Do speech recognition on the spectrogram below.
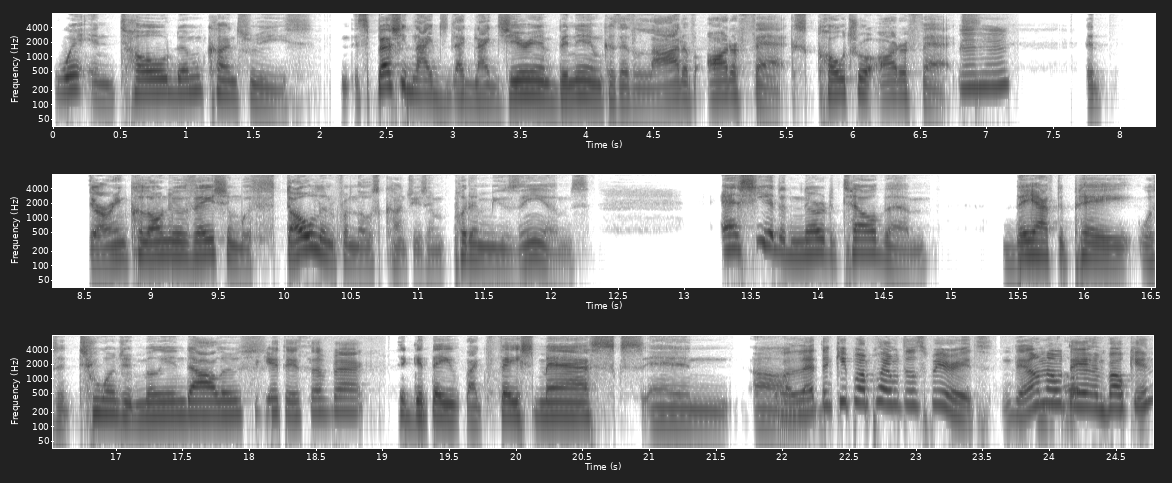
went and told them countries, especially like Nigeria and Benin, because there's a lot of artifacts, cultural artifacts. Mm-hmm during colonialization was stolen from those countries and put in museums. And she had the nerve to tell them they have to pay, was it two hundred million dollars to get their stuff back? To get they like face masks and um, well, let them keep on playing with those spirits. They don't know what they're invoking.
